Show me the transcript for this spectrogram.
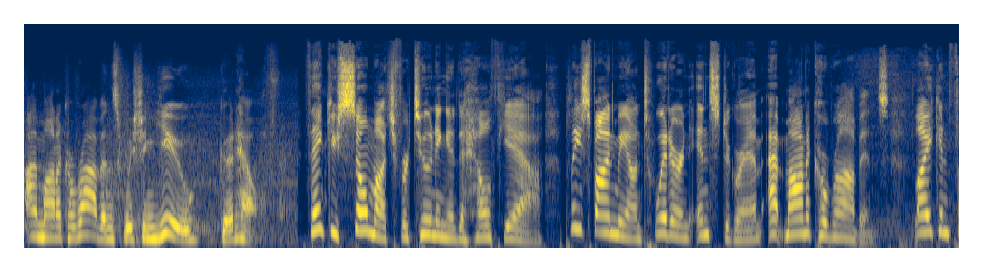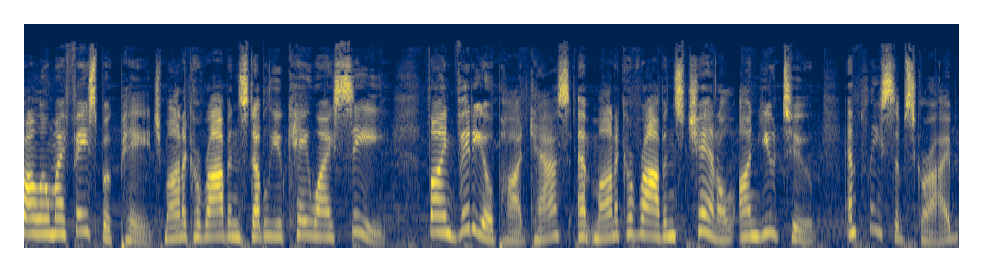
I'm Monica Robbins wishing you good health. Thank you so much for tuning into Health Yeah. Please find me on Twitter and Instagram at Monica Robbins. Like and follow my Facebook page, Monica Robbins WKYC. Find video podcasts at Monica Robbins channel on YouTube. And please subscribe.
